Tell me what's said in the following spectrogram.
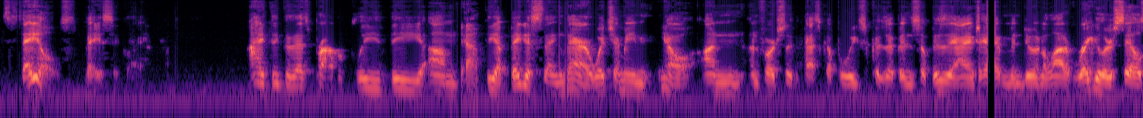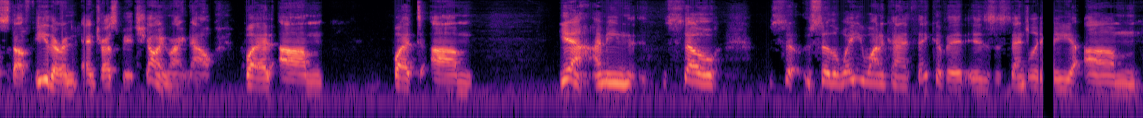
sales, basically. I think that that's probably the um, yeah. the uh, biggest thing there. Which I mean, you know, un, unfortunately, the past couple weeks because I've been so busy, I actually haven't been doing a lot of regular sales stuff either. And, and trust me, it's showing right now. But um, but um, yeah, I mean, so so so the way you want to kind of think of it is essentially, um,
